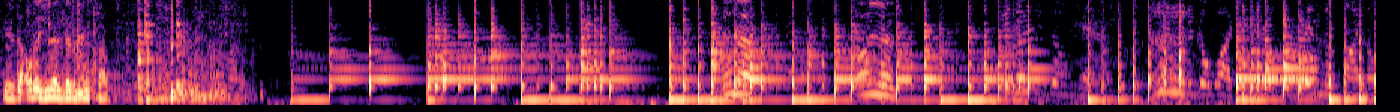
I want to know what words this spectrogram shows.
This is the original derbuka. Jenna, how are you? I know you don't care. I'm gonna go watch the final.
